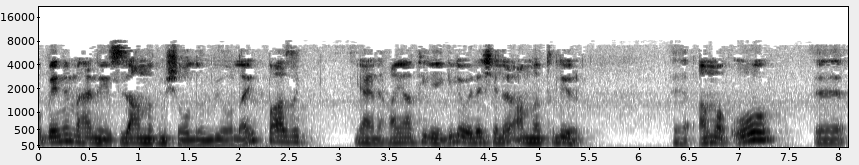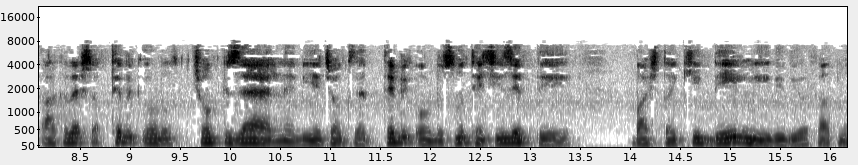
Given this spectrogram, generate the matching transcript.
Bu benim hani size anlatmış olduğum bir olay. Bazı yani hayatıyla ilgili öyle şeyler anlatılıyor. Ee, ama o e, arkadaşlar Tebük ordusu çok güzel. Nebiye çok güzel. Tebük ordusunu teçhiz etti. Baştaki değil miydi diyor Fatma.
